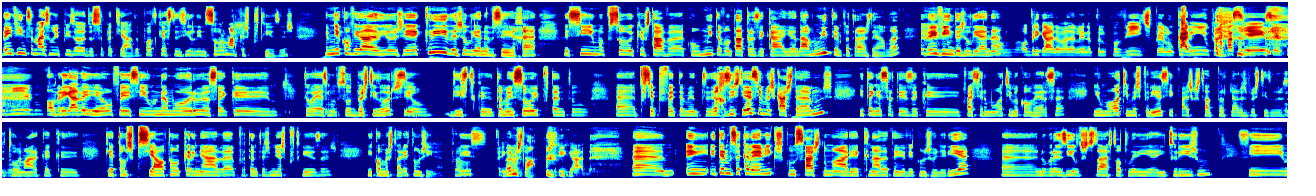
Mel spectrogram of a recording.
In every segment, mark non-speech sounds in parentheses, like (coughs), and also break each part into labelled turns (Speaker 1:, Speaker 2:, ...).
Speaker 1: Bem-vindos a mais um episódio do Sapateado, podcast da Zillian sobre marcas portuguesas. A minha convidada de hoje é a querida Juliana Bezerra, assim, uma pessoa que eu estava com muita vontade de trazer cá e andar há muito tempo atrás dela. Bem-vinda, Juliana.
Speaker 2: Oh, obrigada, Madalena, pelo convite, pelo carinho, pela paciência (laughs) comigo.
Speaker 1: Obrigada tudo. eu, foi assim um namoro. Eu sei que tu és uma pessoa de bastidores, Sim. eu disse-te que também sou e, portanto, uh, percebo perfeitamente a resistência, mas cá estamos e tenho a certeza que, que, vai ser uma ótima conversa e uma ótima experiência e que vais gostar de partilhar os bastidores da tua marca que, que é tão especial, tão acarinhada por tantas mulheres portuguesas e com uma história tão gira. Por oh, isso, obrigada. vamos lá.
Speaker 2: Obrigada.
Speaker 1: Uh, (laughs) em, em, termos académicos, começaste numa área que nada tem a ver com joalharia. Uh, no Brasil estudaste hotelaria e turismo. Sim. E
